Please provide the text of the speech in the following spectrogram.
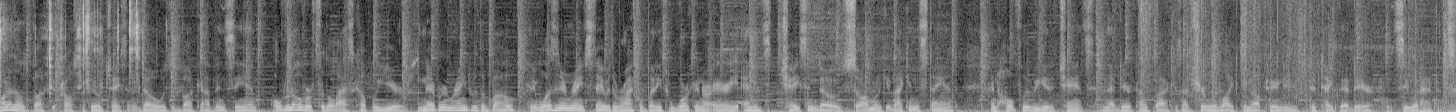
One of those bucks that crossed the field chasing a doe was a buck I've been seeing over and over for the last couple of years. Never in range with a bow, and it wasn't in range today with a rifle, but he's working our area and he's chasing does. So I'm gonna get back in the stand and hopefully we get a chance and that deer comes back because I sure would like to get an opportunity to take that deer and see what happens.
